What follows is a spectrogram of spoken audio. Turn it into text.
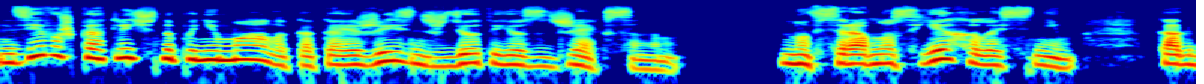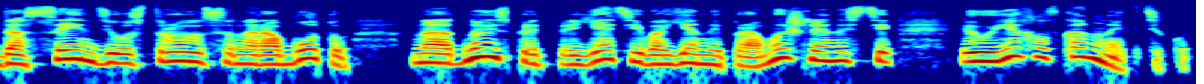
Девушка отлично понимала, какая жизнь ждет ее с Джексоном, но все равно съехалась с ним, когда Сэнди устроился на работу на одно из предприятий военной промышленности и уехал в Коннектикут.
